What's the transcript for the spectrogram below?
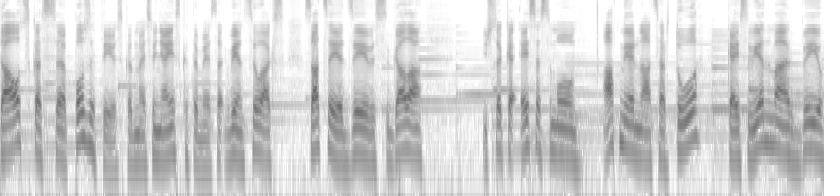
daudz kas eh, pozitīvs, kad mēs viņā ieskatāmies. Viens cilvēks sacīja dzīves galā, viņš saka, es esmu apmierināts ar to, ka es vienmēr biju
